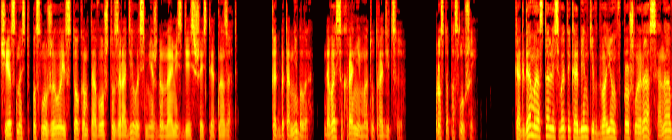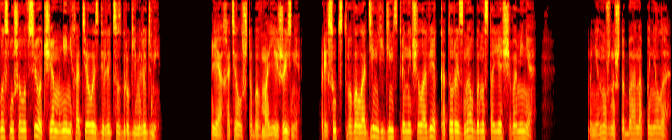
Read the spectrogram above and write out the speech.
Честность послужила истоком того, что зародилось между нами здесь шесть лет назад. Как бы там ни было, давай сохраним эту традицию. Просто послушай. Когда мы остались в этой кабинке вдвоем в прошлый раз, она выслушала все, чем мне не хотелось делиться с другими людьми. Я хотел, чтобы в моей жизни присутствовал один единственный человек, который знал бы настоящего меня. Мне нужно, чтобы она поняла.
